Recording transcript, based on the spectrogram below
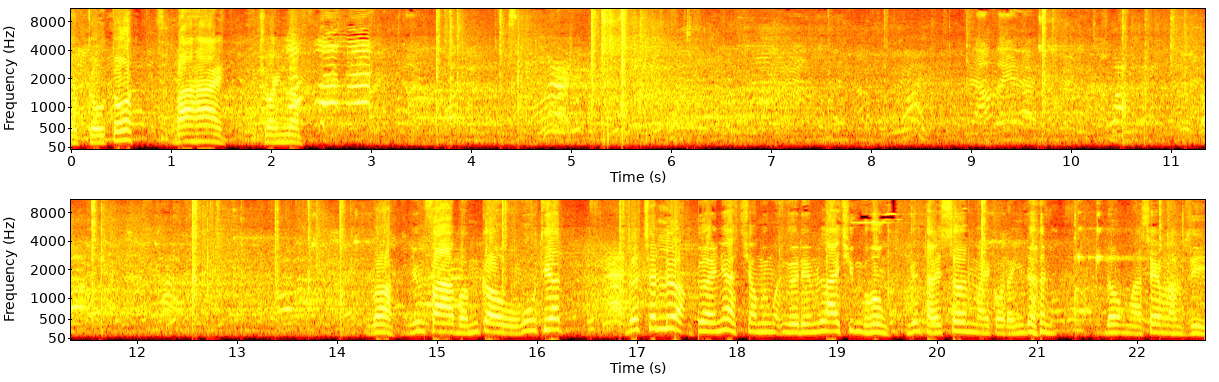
Lập cầu tốt 3-2 cho anh Lâm. Vâng, những pha bấm cầu của Vũ Thiết rất chất lượng. Người nhá chào mừng mọi người đến với livestream của hùng. Nguyễn thái sơn mày có đánh đơn đâu mà xem làm gì.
